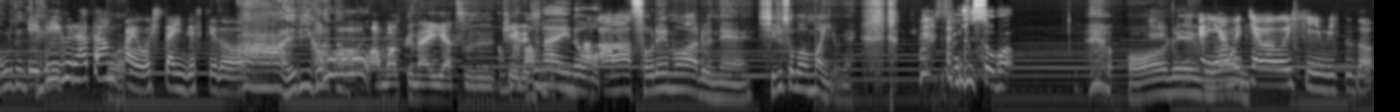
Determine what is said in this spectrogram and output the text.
ゴールデンーエビグラタンパイをしたいんですけど。ああエビグラタンおー甘くないやつ系です甘くないの。ああそれもあるね。汁そばうまいよね。汁そば。あれ確かにヤムいチャは美味しいミスド。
